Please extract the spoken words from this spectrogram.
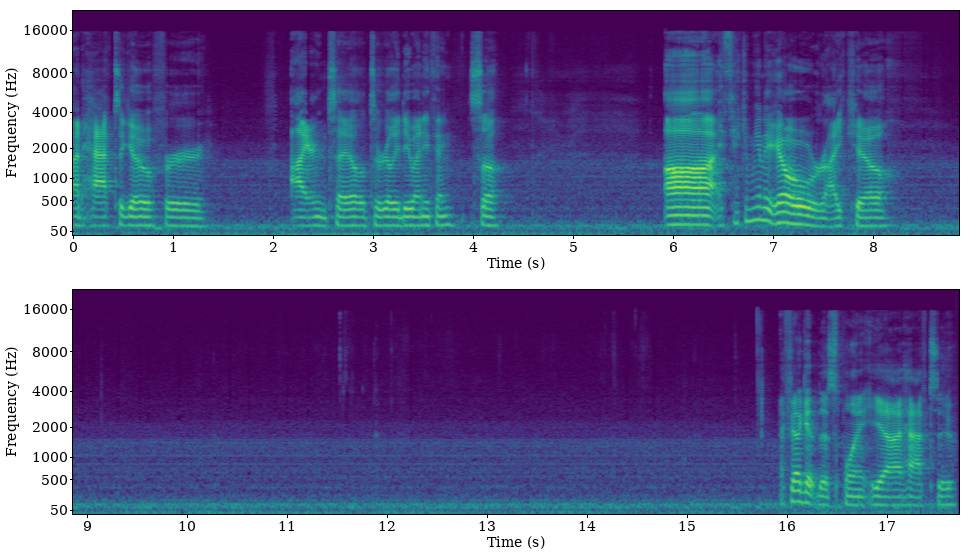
I'd have to go for Iron Tail to really do anything. So, uh, I think I'm going to go Raikou. I feel like at this point, yeah, I have to.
